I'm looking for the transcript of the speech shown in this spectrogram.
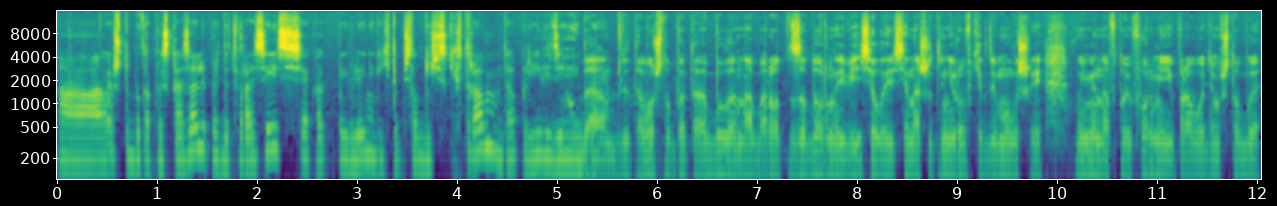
а, чтобы, как вы сказали, предотвратить как появление каких-то психологических травм, да, при ведении да, боя. для того, чтобы это было, наоборот, задорно и весело, и все наши тренировки для малышей мы именно в той форме и проводим, чтобы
